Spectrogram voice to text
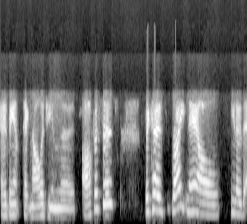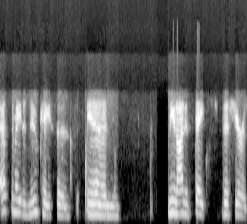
advanced technology in the offices. Because right now, you know, the estimated new cases in the United States this year is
